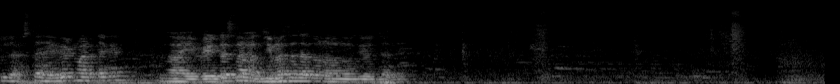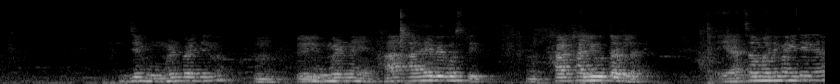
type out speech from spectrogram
तू जास्त हेवी वेट मारते का? नाही वेटच नाही जिमच नाही जातो नऊ नऊ दिवस झाले. जे मुवमेंट पाहिजे ना हम्म. ते मुवमेंट नाही. आहे. हा आहे. व्यवस्थित हम्म. हा खाली उतरलाय याचा मध्ये माहितीये का?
